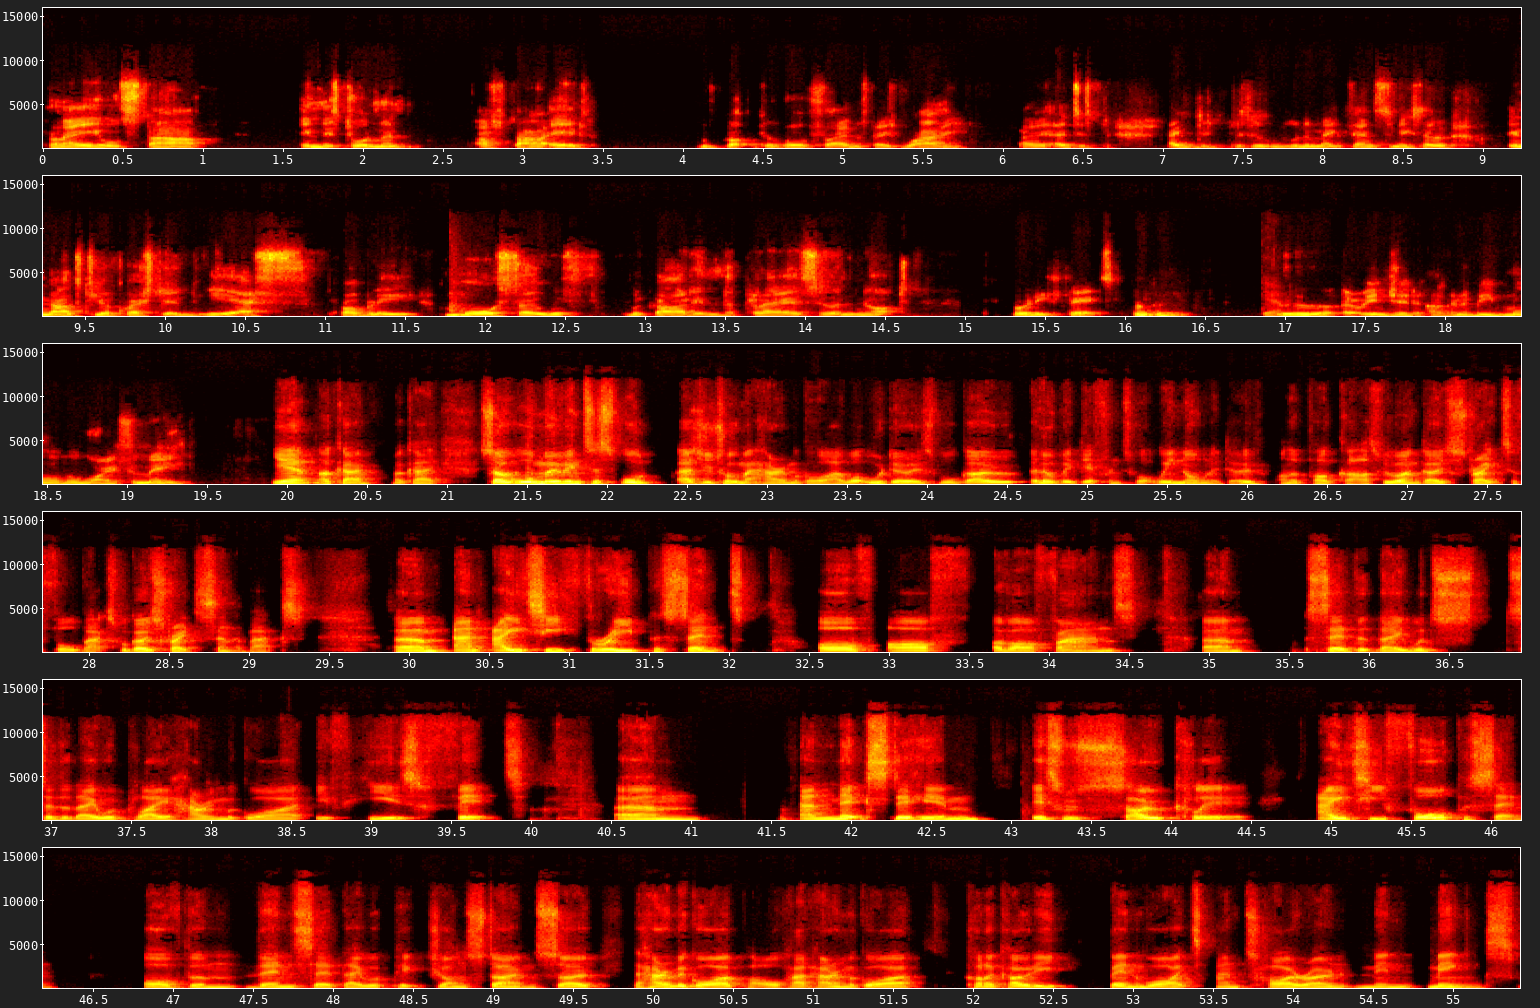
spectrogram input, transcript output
play or start in this tournament. I've started. We've got to go final stage. Why? I, I just, I just doesn't wouldn't make sense to me. So, in answer to your question, yes, probably more so with regarding the players who are not fully fit, yeah. who are injured, are going to be more of a worry for me. Yeah. Okay. Okay. So we'll move into well, as you're talking about Harry Maguire. What we'll do is we'll go a little bit different to what we normally do on the podcast. We won't go straight to fullbacks. We'll go straight to centre backs. Um, and 83% of our of our fans um, said that they would said that they would play Harry Maguire if he is fit. Um, and next to him, this was so clear. 84% of them then said they would pick John Stones. So the Harry Maguire poll had Harry Maguire, Conor Coady, Ben White, and Tyrone Min- Mings.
